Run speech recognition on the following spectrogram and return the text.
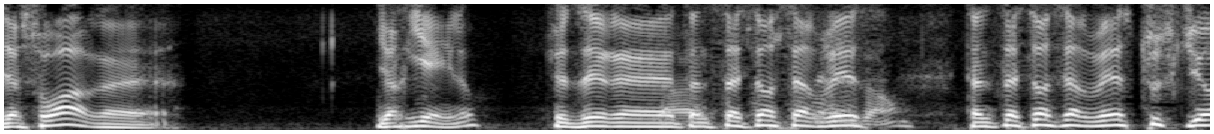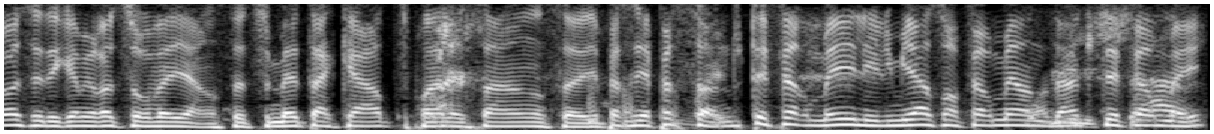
le soir, il y a rien. là. Je veux dire, euh, Ah, t'as une station-service, t'as une station-service, tout ce qu'il y a, c'est des caméras de surveillance. Là, tu mets ta carte, tu prends l'essence, il y, a pers- y a personne, tout est fermé, les lumières sont fermées en dedans, tout est fermé.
